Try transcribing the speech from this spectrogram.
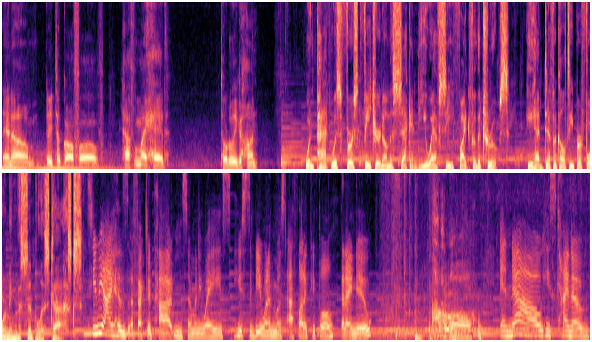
And um, they took off of half of my head, totally gone. When Pat was first featured on the second UFC Fight for the Troops, he had difficulty performing the simplest tasks. TBI has affected Pat in so many ways. He used to be one of the most athletic people that I knew. Oh. oh. And now he's kind of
